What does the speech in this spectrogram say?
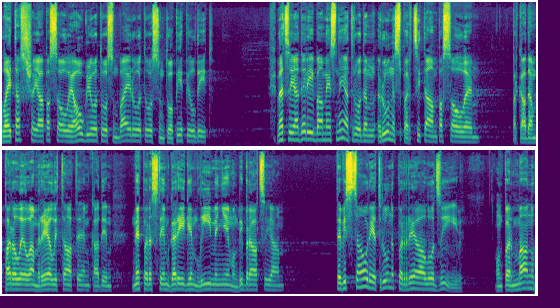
lai tas šajā pasaulē augļotos un vairotos un to piepildītu. Vecajā derībā mēs neatrodam runas par citām pasaulēm, par kādām paralēlām realitātēm, kādiem neparastiem garīgiem līmeņiem un vibrācijām. Te viss cauriet runa par reālo dzīvi un par manu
